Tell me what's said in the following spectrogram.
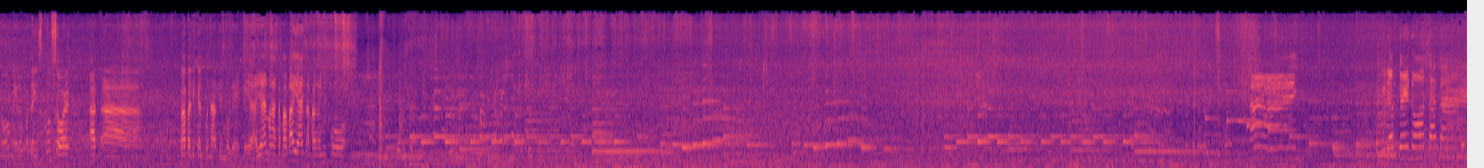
no, mayroon pa tayong sponsor at ah, babalikan po natin muli. Kaya ayan mga kababayan, abangan niyo po. Afternoon, tatay!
